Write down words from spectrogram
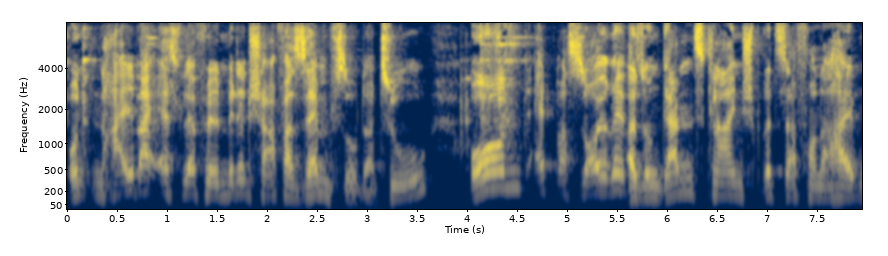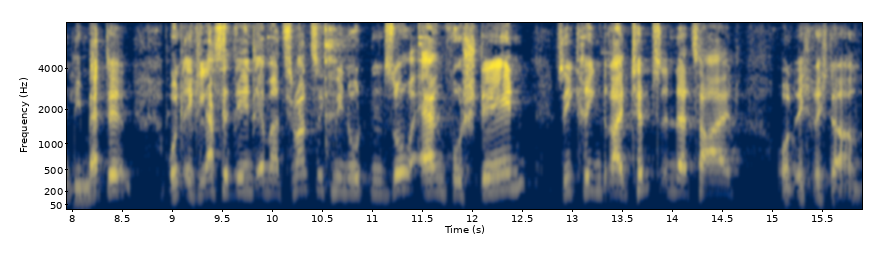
und ein halber Esslöffel mittelscharfer Senf so dazu und etwas Säure, also einen ganz kleinen Spritzer von einer halben Limette. Und ich lasse den immer 20 Minuten so irgendwo stehen. Sie kriegen drei Tipps in der Zeit und ich richte an.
